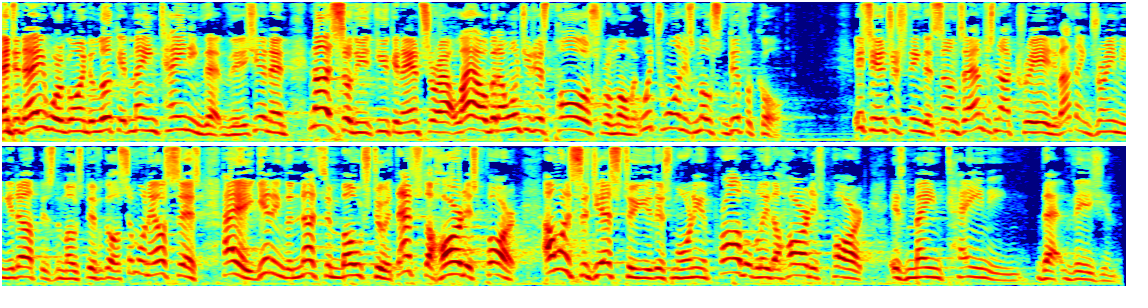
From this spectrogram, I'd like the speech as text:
And today we're going to look at maintaining that vision, and not so that you can answer out loud, but I want you to just pause for a moment. Which one is most difficult? It's interesting that some say, I'm just not creative. I think dreaming it up is the most difficult. Someone else says, hey, getting the nuts and bolts to it, that's the hardest part. I want to suggest to you this morning, and probably the hardest part is maintaining that vision.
